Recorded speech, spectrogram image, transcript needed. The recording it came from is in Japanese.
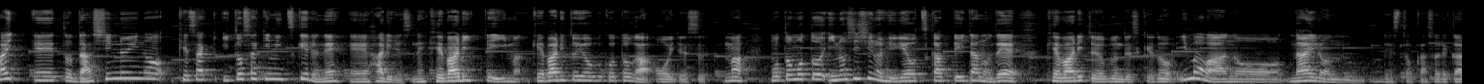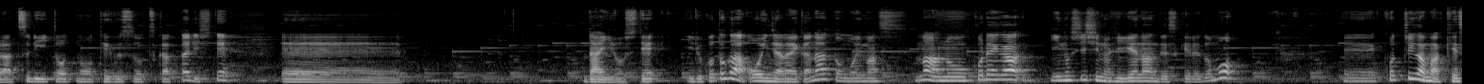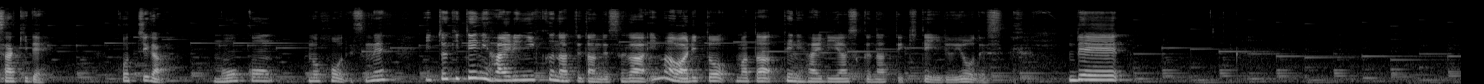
はい、えーと、出し縫いの毛先、糸先につけるね、えー、針ですね。毛針って今、毛針と呼ぶことが多いです。まあ、もともとイノシシのヒゲを使っていたので、毛針と呼ぶんですけど、今はあの、ナイロンですとか、それから釣り糸のテグスを使ったりして、えー、代用していることが多いんじゃないかなと思います。まあ、あの、これがイノシシのヒゲなんですけれども、えー、こっちがまあ毛先で、こっちが毛根の方ですね。一時手に入りにくくなってたんですが今割とまた手に入りやすくなってきているようです。で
